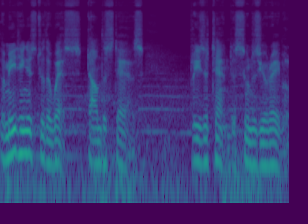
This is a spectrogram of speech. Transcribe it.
The meeting is to the west, down the stairs. Please attend as soon as you're able.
